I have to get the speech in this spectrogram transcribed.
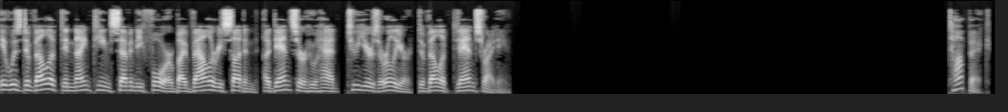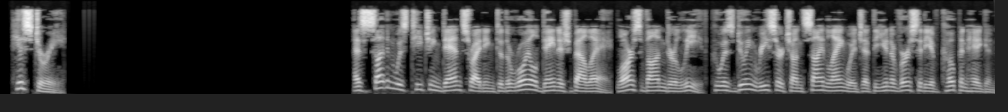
It was developed in 1974 by Valerie Sutton, a dancer who had, two years earlier, developed dancewriting. History As Sutton was teaching dancewriting to the Royal Danish Ballet, Lars von der Lieth, who was doing research on sign language at the University of Copenhagen,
